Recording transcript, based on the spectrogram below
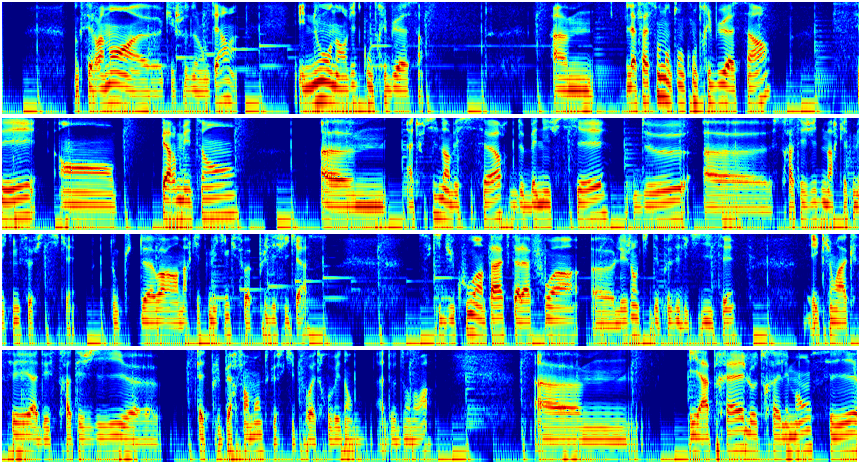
Donc c'est vraiment quelque chose de long terme. Et nous, on a envie de contribuer à ça. la façon dont on contribue à ça, c'est en permettant euh, à tout type d'investisseurs de bénéficier de euh, stratégies de market making sophistiquées. Donc d'avoir un market making qui soit plus efficace, ce qui du coup impacte à la fois euh, les gens qui déposent des liquidités et qui ont accès à des stratégies peut-être plus performantes que ce qu'ils pourraient trouver à d'autres endroits. et après, l'autre élément, c'est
